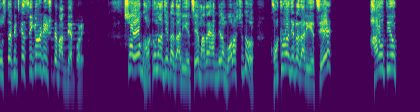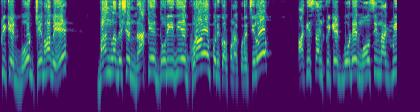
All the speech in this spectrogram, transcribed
মুস্তাফিজকে সিকিউরিটি ইস্যুতে বাদ দেওয়ার পরে। সো ঘটনা যেটা দাঁড়িয়েছে, মাথায় হাত দিলাম, বল তো? ঘটনা যেটা দাঁড়িয়েছে ভারতীয় ক্রিকেট বোর্ড যেভাবে বাংলাদেশের নাকে দড়ি দিয়ে ঘোরানোর পরিকল্পনা করেছিল, পাকিস্তান ক্রিকেট বোর্ডের মহসিন নাকবি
